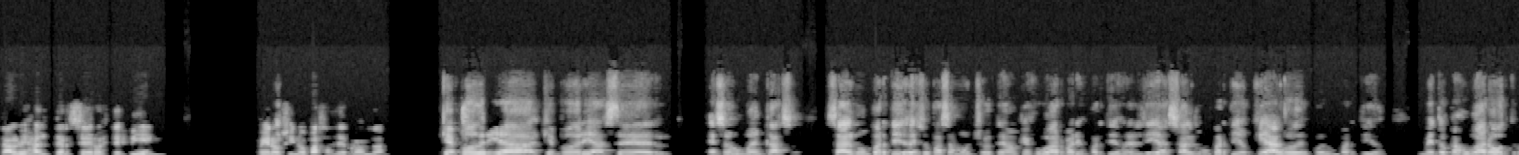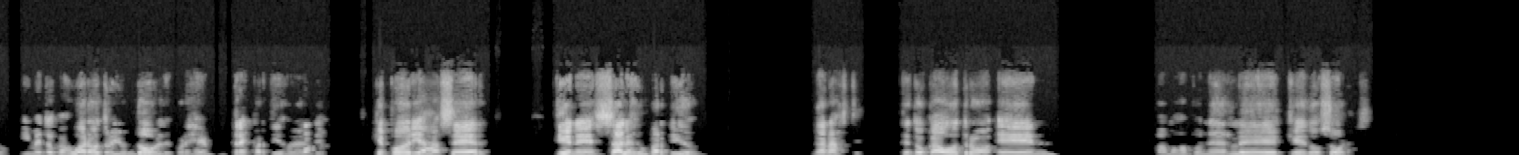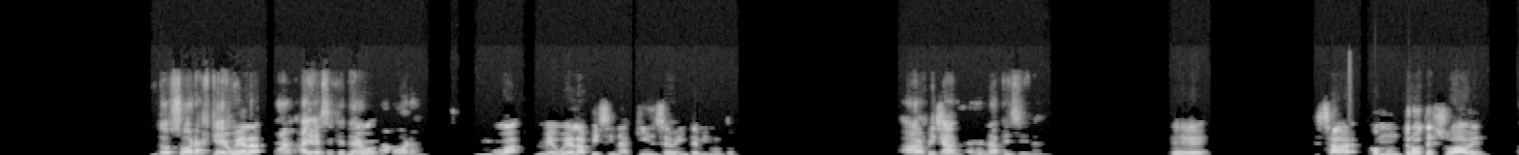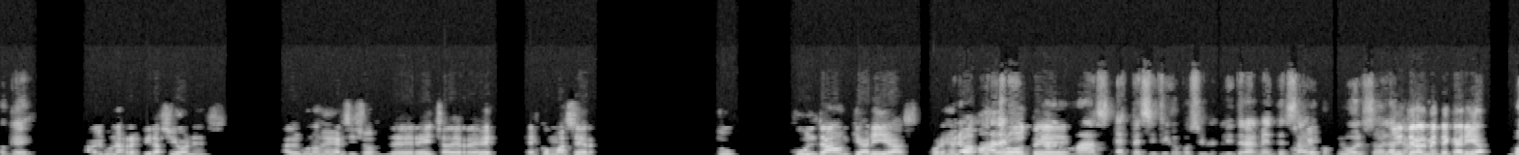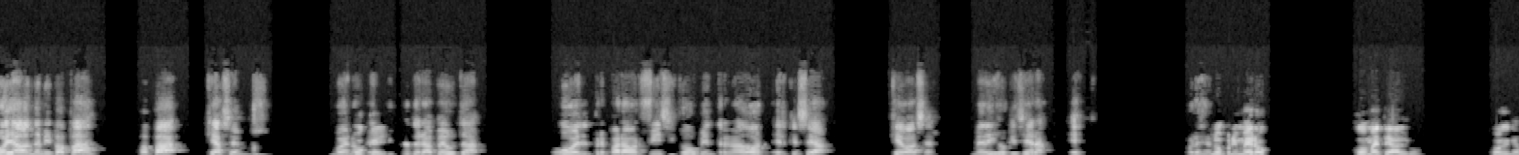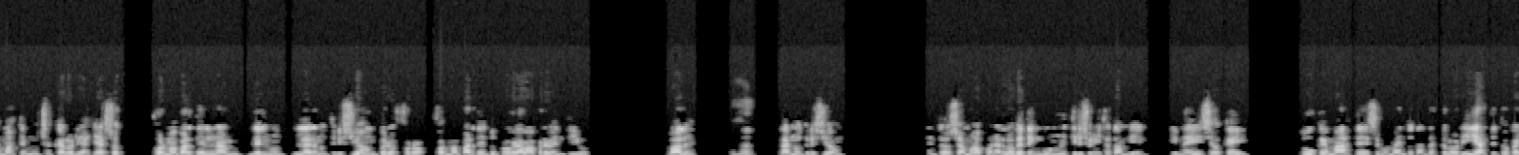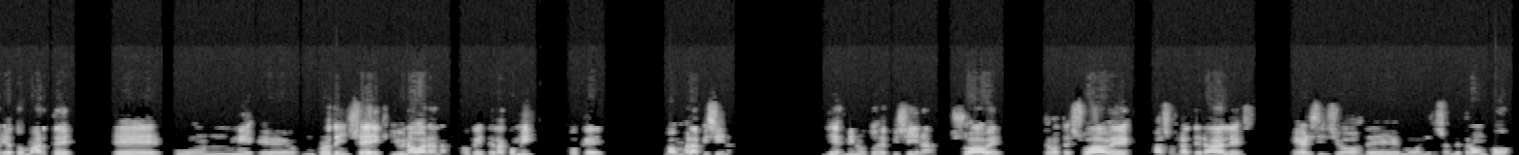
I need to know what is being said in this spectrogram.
Tal vez al tercero estés bien, pero si no pasas de ronda. ¿Qué podría, qué podría ser? Eso es un buen caso. Salgo un partido, eso pasa mucho, tengo que jugar varios partidos en el día, salgo un partido, ¿qué hago después de un partido? Me toca jugar otro, y me toca jugar otro y un doble, por ejemplo, tres partidos en el día. ¿Qué podrías hacer? Tienes, sales de un partido, ganaste, te toca otro en, vamos a ponerle que dos horas. Dos horas que hay veces que te dan una hora. me voy a la piscina 15, 20 minutos. Ah, ¿qué haces en la piscina? Eh, como un trote suave. Ok. Algunas respiraciones, algunos ejercicios de derecha, de revés. Es como hacer tu cool down que harías, por ejemplo, tu trote. Lo más específico posible. Literalmente salgo con mi bolso de la Literalmente, ¿qué haría? Voy a donde mi papá. Papá, ¿qué hacemos? Bueno, el fisioterapeuta o el preparador físico o mi entrenador, el que sea, ¿qué va a hacer? Me dijo que hiciera esto. Por ejemplo. Lo primero, cómete algo. Porque quemaste muchas calorías. Ya eso forma parte de la, nutrición, pero forma parte de tu programa preventivo. ¿Vale? La nutrición. Entonces vamos a poner lo que tengo un nutricionista también. Y me dice, ok, tú quemaste ese momento tantas calorías, te tocaría tomarte eh, un, eh, un protein shake y una banana. Ok, te la comí. Ok, vamos a la piscina. 10 minutos de piscina, suave, trote suave, pasos laterales, ejercicios de movilización de tronco,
